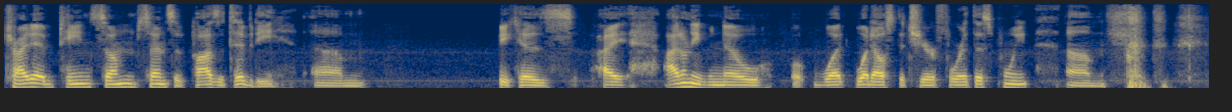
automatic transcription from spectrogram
try to obtain some sense of positivity um, because I I don't even know what what else to cheer for at this point um,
